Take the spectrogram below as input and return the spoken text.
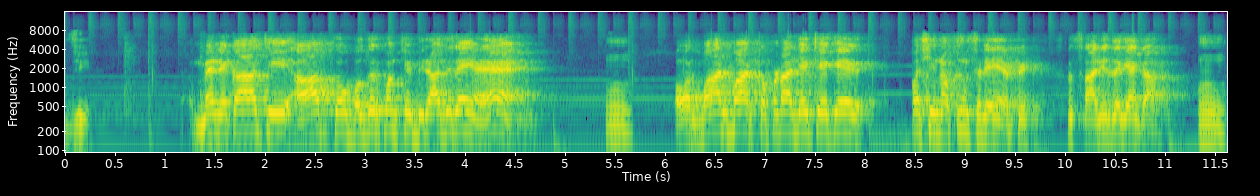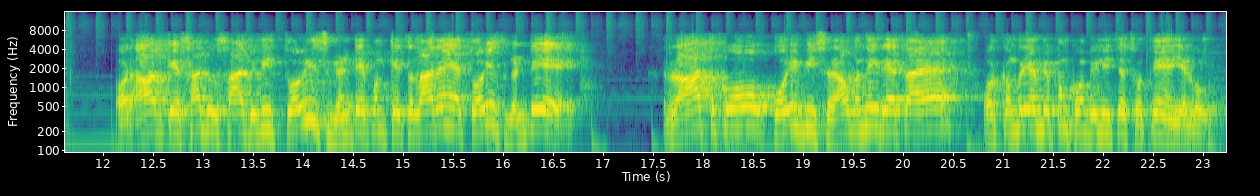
जी। मैंने कहा कि आप तो बगर पंखे बिराज रहे हैं। हम्म। और बार बार कपड़ा लेके के पसीना पूछ रहे हैं सारी जगह का। हम्म। और आपके साधु साध्वी चौबीस घंटे पंखे चला रहे हैं चौबीस घंटे। रात को कोई भी श्राव नहीं रहता है और कमरे में पंखों के नीचे सोते हैं ये लोग।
